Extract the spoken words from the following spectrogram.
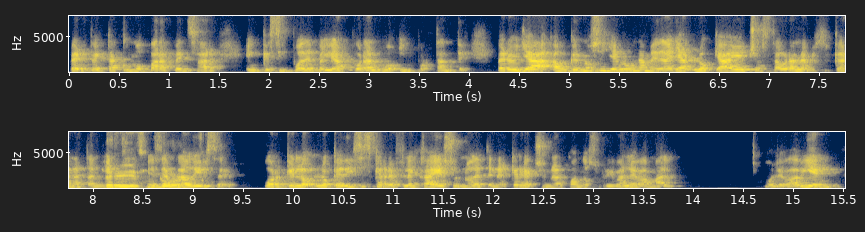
perfecta como para pensar en que sí puede pelear por algo importante. Pero ya, aunque no se lleve una medalla, lo que ha hecho hasta ahora la mexicana también es de aplaudirse, porque lo, lo que dice es que refleja eso, ¿no? De tener que reaccionar cuando su rival le va mal o le va bien.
